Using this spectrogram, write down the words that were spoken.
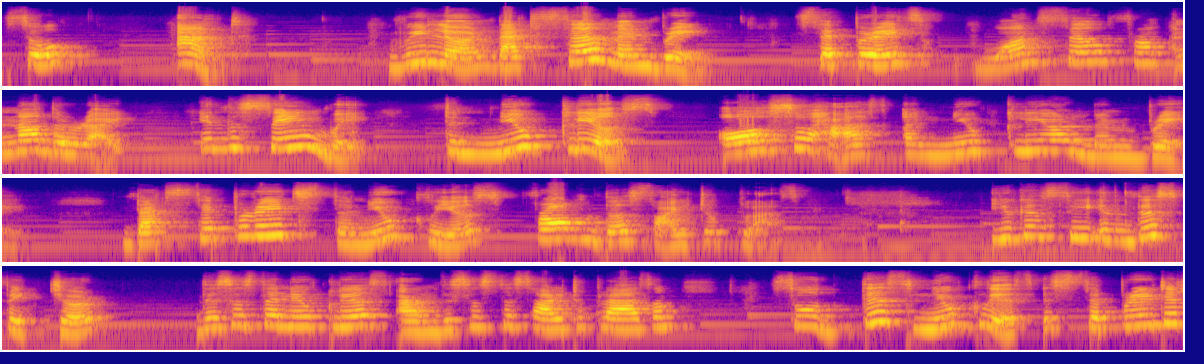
So and we learned that cell membrane separates one cell from another, right? In the same way, the nucleus also has a nuclear membrane that separates the nucleus from the cytoplasm. You can see in this picture, this is the nucleus and this is the cytoplasm. So this nucleus is separated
